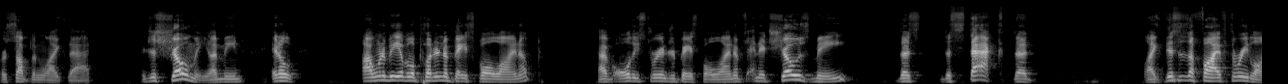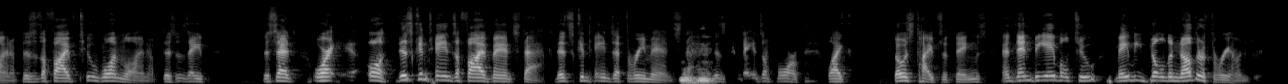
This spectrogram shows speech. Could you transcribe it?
or something like that, and just show me. I mean, it'll. I want to be able to put in a baseball lineup, have all these 300 baseball lineups, and it shows me the the stack that. Like this is a five-three lineup. This is a five-two-one lineup. This is a this says, or, or this contains a five man stack. This contains a three man stack. Mhm. This contains a four, like those types of things, and then be able to maybe build another 300,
